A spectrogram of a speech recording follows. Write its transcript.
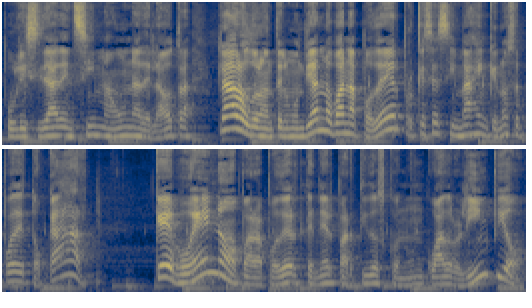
publicidad encima una de la otra. Claro, durante el Mundial no van a poder, porque esa es imagen que no se puede tocar. Qué bueno para poder tener partidos con un cuadro limpio.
